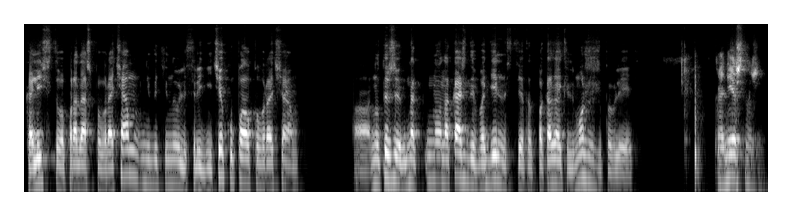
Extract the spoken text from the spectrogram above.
количество продаж по врачам не дотянули, средний чек упал по врачам. А, ну ты же на, ну, на каждый в отдельности этот показатель можешь же повлиять? Конечно же.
